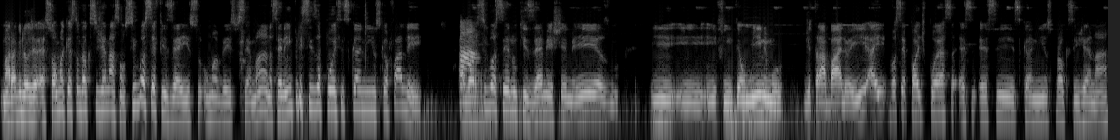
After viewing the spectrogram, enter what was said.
maravilhoso. É só uma questão da oxigenação. Se você fizer isso uma vez por semana, você nem precisa pôr esses caninhos que eu falei. Tá. Agora, se você não quiser mexer mesmo, e, e, enfim, ter um mínimo de trabalho aí, aí você pode pôr essa, esses caninhos para oxigenar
